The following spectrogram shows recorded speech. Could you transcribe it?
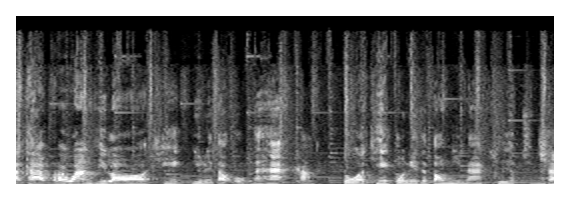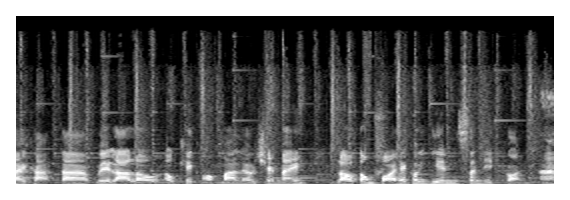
ละครับ ระหว่างที่รอเค้กอยู่ในเตาอบนะฮะค่ะ ตัวเค้กตัวนี้จะต้องมีหน้าเคลือบใช่ไหมใช่ค่ะ แต่เวลาเราเอาเค้กออกมาแล้วใช่ไหม เราต้องปล่อยให้เขาเย็นสนิทก่อนอ่า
